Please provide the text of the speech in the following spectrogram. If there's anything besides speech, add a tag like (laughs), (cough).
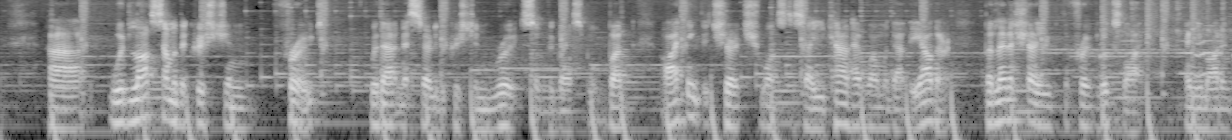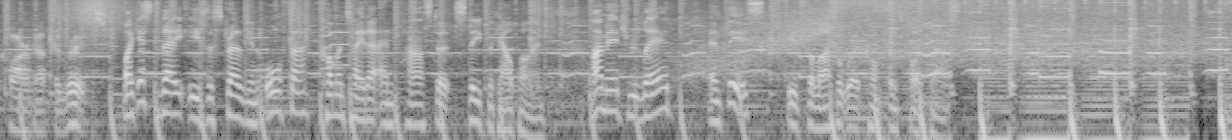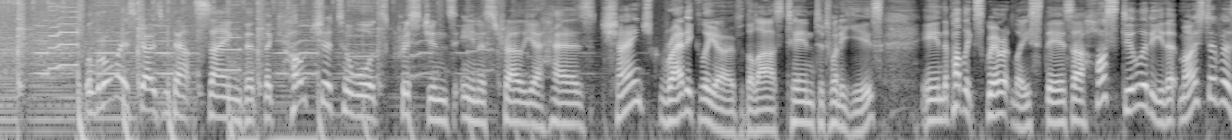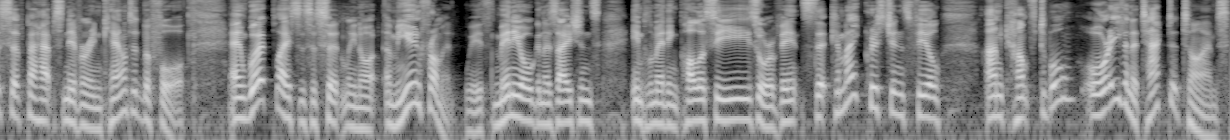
uh, would love some of the Christian fruit without necessarily the Christian roots of the gospel. But I think the church wants to say you can't have one without the other. But let us show you what the fruit looks like, and you might inquire about the roots. My guest today is Australian author, commentator, and pastor Steve McAlpine. I'm Andrew Laird, and this is the Life at Work Conference podcast. Well, it almost goes without saying that the culture towards Christians in Australia has changed radically over the last 10 to 20 years. In the public square, at least, there's a hostility that most of us have perhaps never encountered before. And workplaces are certainly not immune from it, with many organisations implementing policies or events that can make Christians feel uncomfortable or even attacked at times.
